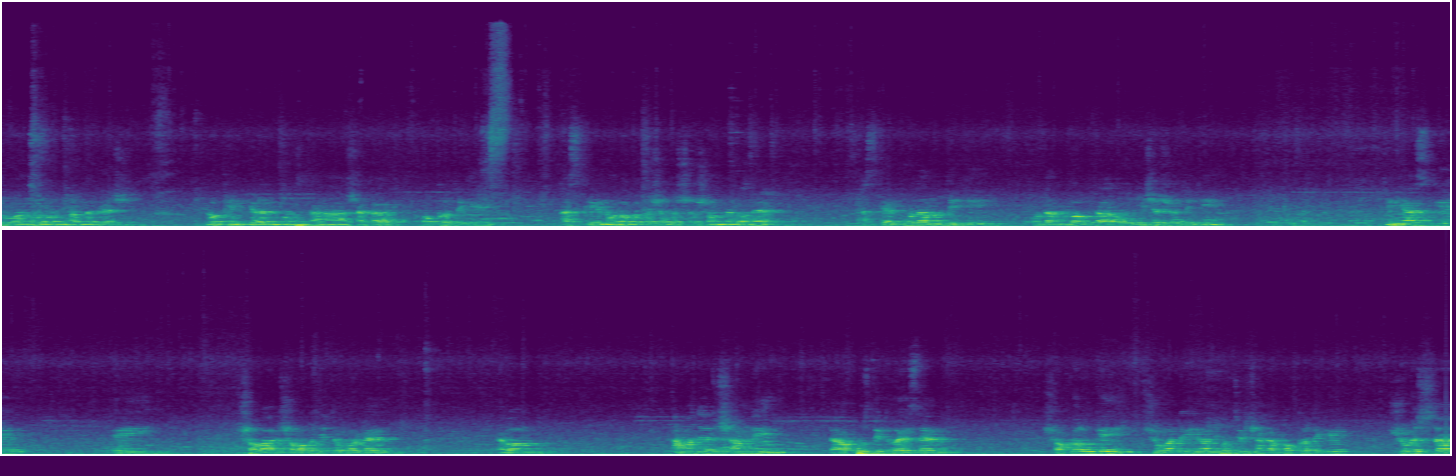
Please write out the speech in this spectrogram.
যুব আন্দোলন বাংলাদেশ, দক্ষিণ কেরানীগঞ্জ থানা শাখার পক্ষ থেকে আজকে নবাগত সদস্য সম্মেলনের আজকের প্রধান অতিথি, প্রধান বক্তা ও বিশেষ অতিথি যিনি আজকে এই সভার সভাপতিত্ব করবেন এবং আমাদের সামনে যারা উপস্থিত হয়েছেন, সকলকেই সুবান ইউনিয়ন পশ্চিম শাখার পক্ষ থেকে শুভেচ্ছা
